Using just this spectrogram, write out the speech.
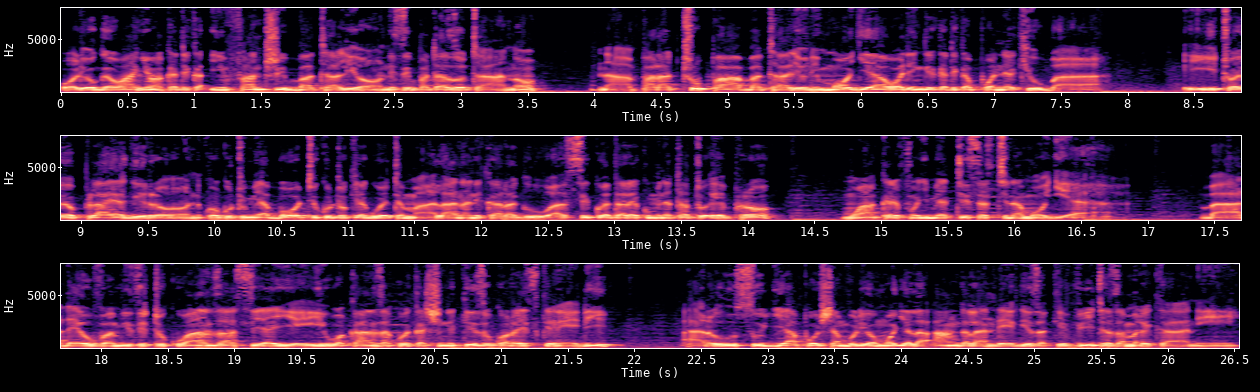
waliogawanywa katika Infantry Battalion zipatazo tano na Paratrooper Battalion moja waliingia katika pwani ya Cuba. Iitwayo Playa Giron kwa kutumia boti kutokea Guatemala na Nicaragua siku ya tarehe 13 April mwaka 1961. Baada ya uvamizi tu kuanza CIA wakaanza kuweka shinikizo kwa Rais Kennedy aruhusu japo shambulio moja la anga la ndege za kivita za Marekani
